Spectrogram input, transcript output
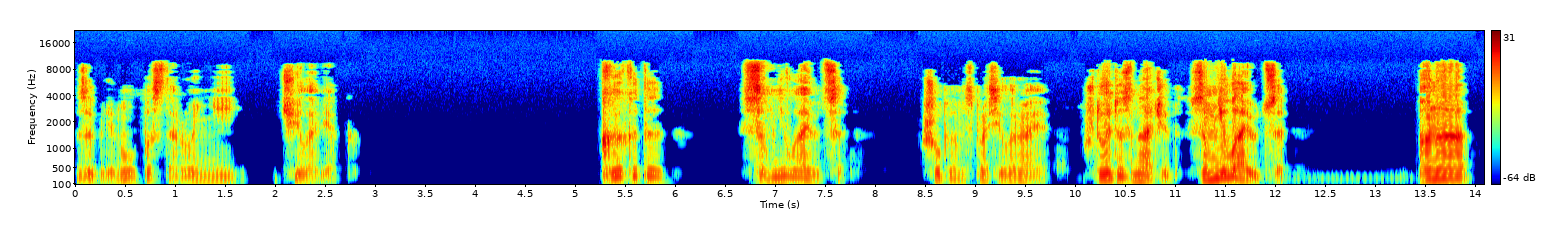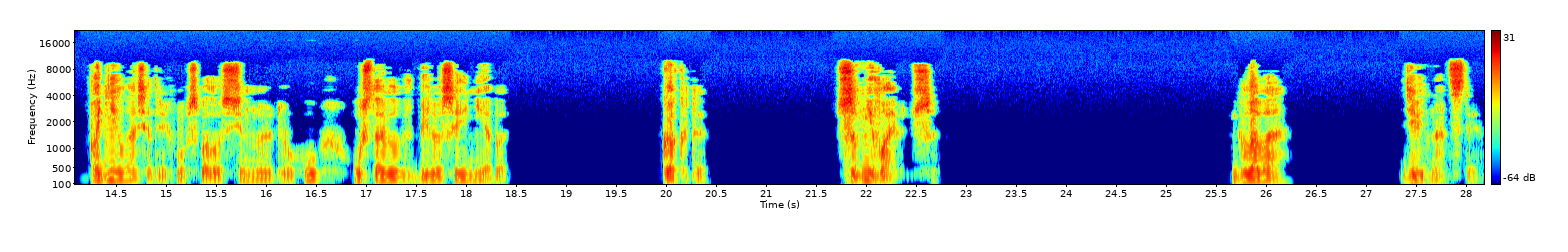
заглянул посторонний человек. «Как это сомневаются?» — шепотом спросила Рая. «Что это значит, сомневаются?» Она поднялась, отряхнув с волос сенную труху, уставила в белесое небо. «Как это? Сомневаются?» Глава девятнадцатая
